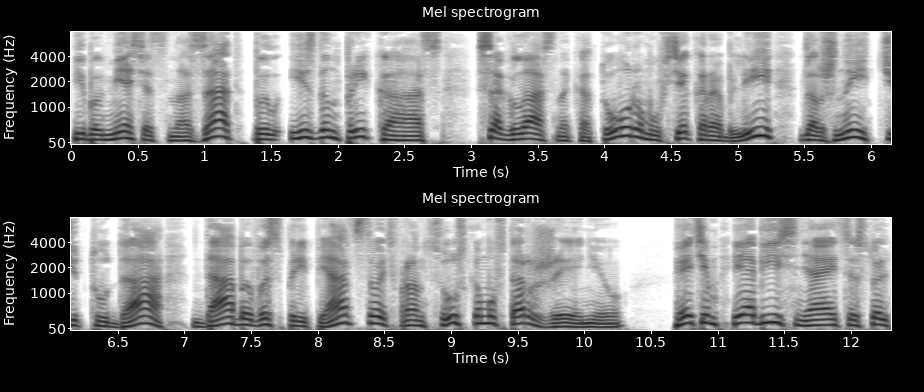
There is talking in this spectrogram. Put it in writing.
ибо месяц назад был издан приказ, согласно которому все корабли должны идти туда, дабы воспрепятствовать французскому вторжению. Этим и объясняется столь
